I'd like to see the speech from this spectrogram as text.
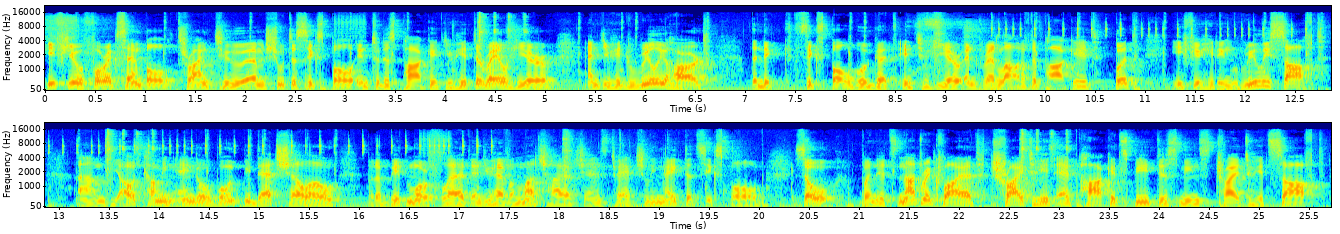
if you, for example, trying to um, shoot the six ball into this pocket, you hit the rail here and you hit really hard, then the six ball will get into here and rattle out of the pocket. But if you're hitting really soft, um, the outcoming angle won't be that shallow, but a bit more flat and you have a much higher chance to actually make that six ball. So when it's not required, try to hit at pocket speed. This means try to hit soft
